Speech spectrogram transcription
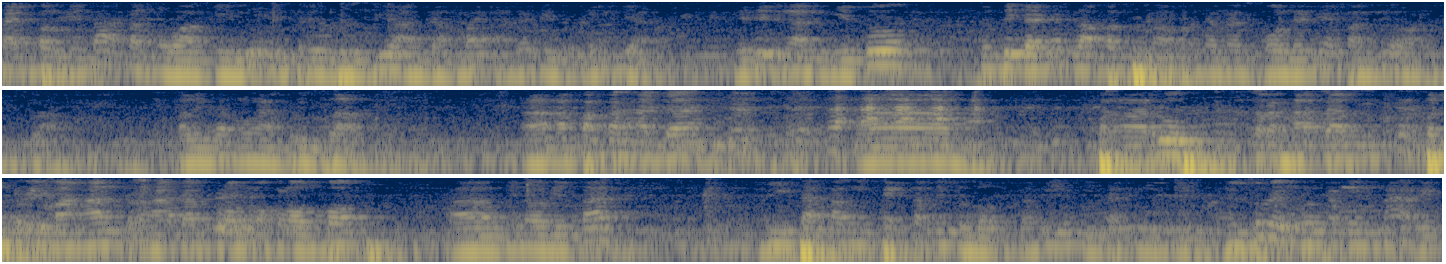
sampel kita akan mewakili distribusi agama yang ada di Indonesia. Jadi dengan begitu setidaknya 85% respondennya pasti orang Islam. Paling nggak mengaku Islam. Eh, apakah ada eh, pengaruh terhadap penerimaan terhadap kelompok-kelompok eh, minoritas bisa kami cek tapi belum tapi ini bisa diuji justru yang menurut kami menarik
